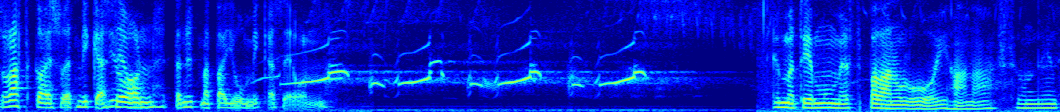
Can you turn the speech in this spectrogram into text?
ratkaisu, että mikä Joo. se on, että nyt mä tajun, mikä se on. En mä tiedä, mun mielestä palanulu on ihanaa. Se on niin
